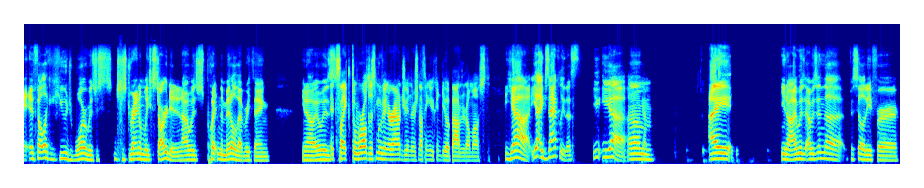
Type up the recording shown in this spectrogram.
it felt like a huge war was just just randomly started and I was put in the middle of everything. You know, it was It's like the world is moving around you and there's nothing you can do about it almost. Yeah, yeah, exactly. That's yeah. Um yeah. I you know, I was I was in the facility for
